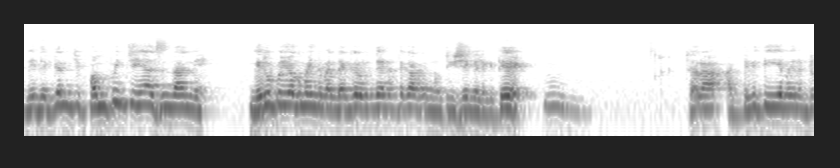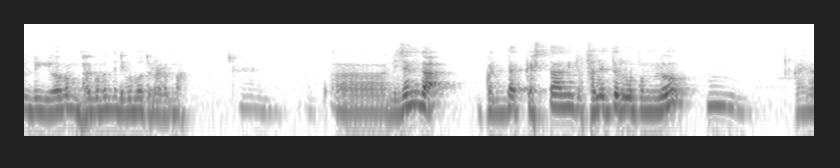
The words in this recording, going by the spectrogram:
నీ దగ్గర నుంచి పంపించేయాల్సిన దాన్ని నిరుపయోగమైంది మన దగ్గర ఉంది అన్నట్టుగా అక్కడ నువ్వు తీసేయగలిగితే. చాలా అద్వితీయమైనటువంటి యోగం భగవంతుడు ఇవ్వబోతున్నాడమ్మా నిజంగా పడ్డ కష్టానికి ఫలిత రూపంలో. ఆయన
